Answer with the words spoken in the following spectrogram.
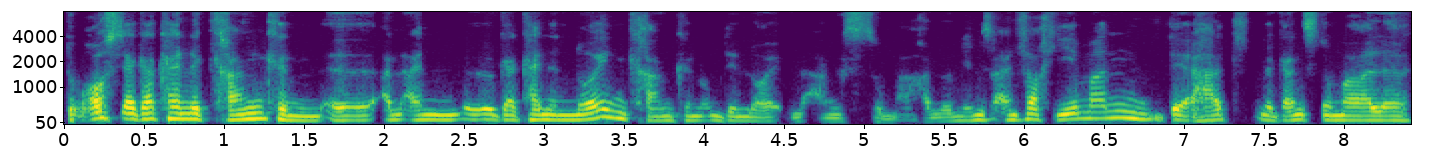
Du brauchst ja gar keine Kranken, äh, an einen, äh, gar keine neuen Kranken, um den Leuten Angst zu machen. Du nimmst einfach jemanden, der hat eine ganz normale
